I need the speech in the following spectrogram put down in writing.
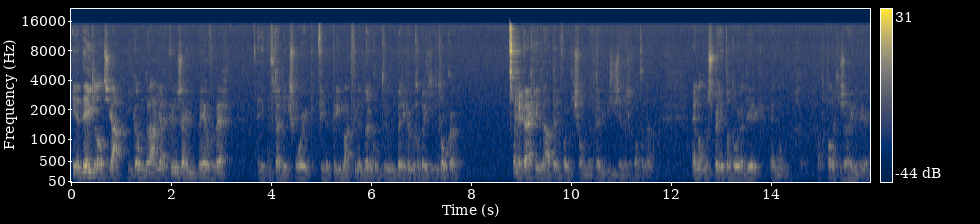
in het Nederlands, ja, die komen eraan, ja, daar kunnen zij niet mee overweg. En ik hoef daar niks voor, ik vind het prima, ik vind het leuk om te doen, ben ik ook nog een beetje betrokken. En dan krijg ik inderdaad telefoontjes van de televisiezenders of wat dan ook. En dan speel ik dat door naar Dirk en dan gaat het palletje zo heen en weer.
